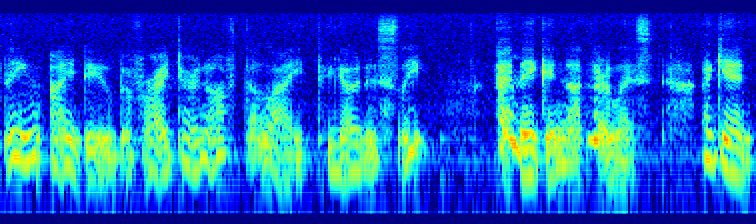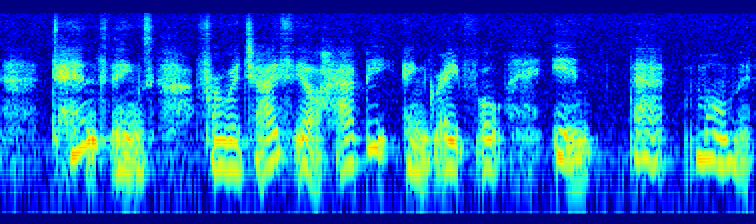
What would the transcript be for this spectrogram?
thing I do before I turn off the light to go to sleep, I make another list. Again, 10 things for which I feel happy and grateful in that moment.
